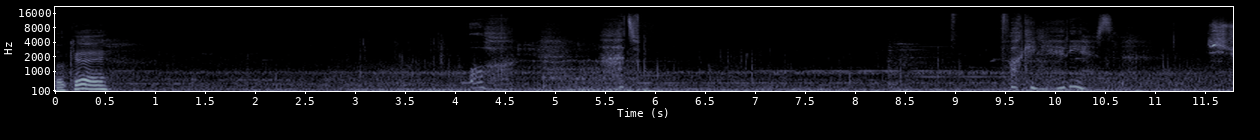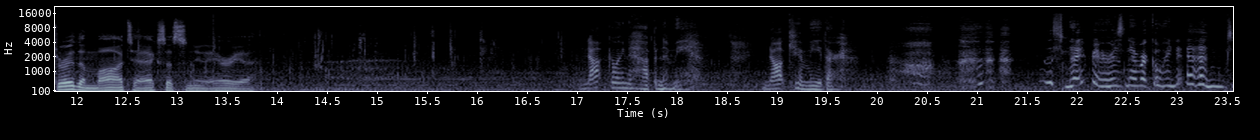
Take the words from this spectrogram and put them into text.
Okay. Oh, that's fucking hideous. Destroy the maw to access a new area. Not going to happen to me. Not Kim either. This nightmare is never going to end.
